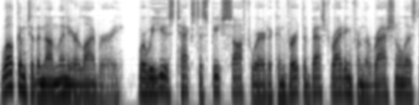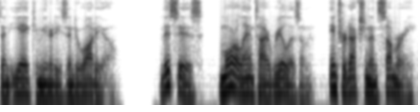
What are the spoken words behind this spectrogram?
Welcome to the Nonlinear Library, where we use text to speech software to convert the best writing from the rationalist and EA communities into audio. This is Moral Anti Realism Introduction and Summary,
